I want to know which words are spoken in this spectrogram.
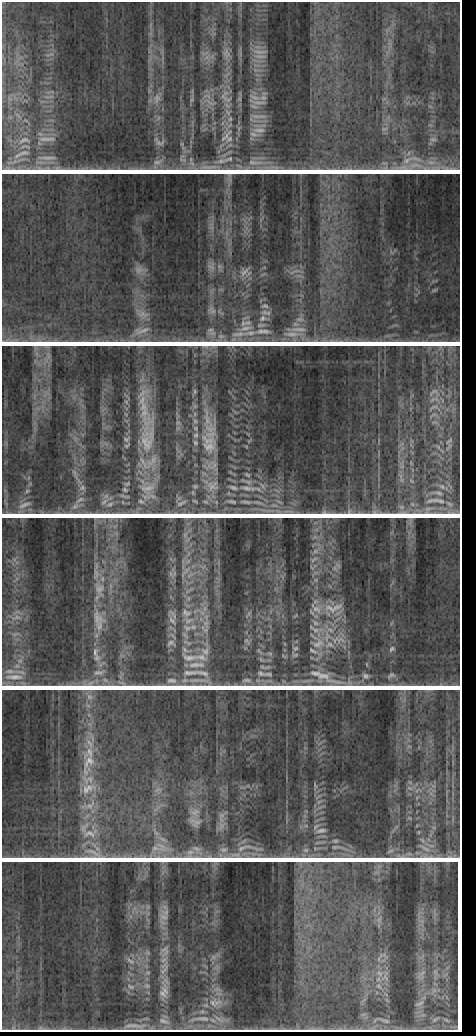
Chill out, bruh. Chill out. I'm gonna give you everything. Keep it moving. Yep. That is who I work for. Still kicking? Of course it's, yep. Oh my God. Oh my God. Run, run, run, run, run. Hit them corners, boy. No, sir. He dodged. He dodged a grenade. What? Ugh. No, yeah, you couldn't move. You could not move. What is he doing? He hit that corner. I hit him. I hit him.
